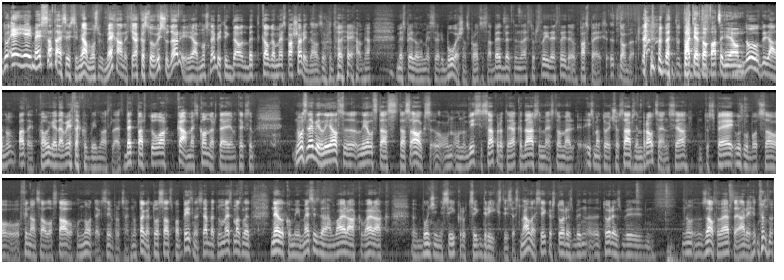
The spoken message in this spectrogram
nu, ej, ej, mēs sataisīsim. Jā, mums bija mehāniķi, jā, kas to visu darīja. Jā, mums nebija tik daudz, bet kaut kā mēs paši arī daudz darījām. Jā. Mēs piedalījāmies arī būvēšanas procesā, bet, bet nu, es tur slīdēju, slīdēju un paspēju. Tomēr. bet, Paķert to paciņu jau. Nu, jā, nu, pateikt, kaut kādā vietā, kur bija noslēgts. Bet par to, kā mēs konvertējam, teiksim, Nu, mums nebija liels, liels tās, tās algas, un, un visi saprata, ja, ka ārzemēs tomēr izmantojot šos ārzemju braucienus, ja, tu spēj uzlabot savu finansiālo stāvokli noteikti simtprocentīgi. Nu, tagad to sauc par biznesu, ja, bet nu, mēs mazliet nelikumīgi mēs izdevām vairāk, vairāk eh, buļbuļsāņu sīkru, cik drīkst izvest. Melnais sīkrs toreiz bija. Toreiz bija Nu, zelta vērtē arī. Nu, nu,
